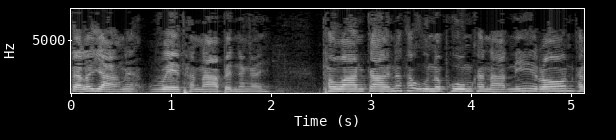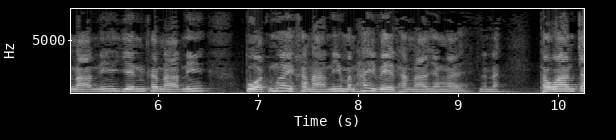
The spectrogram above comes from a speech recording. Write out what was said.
แต่ละอย่างเนี่ยเวทนาเป็นยังไง ทวารกายนะถ้าอุณหภูมิขนาดนี้ร้อนขนาดนี้เย็นขนาดนี้ปวดเมื่อยขนาดนี้มันให้เวทนายังไงนะนะทวารใจ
